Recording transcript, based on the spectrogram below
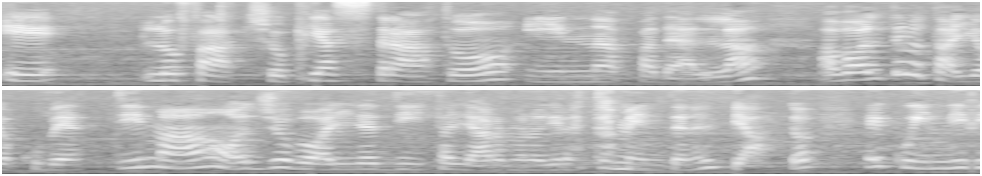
E lo faccio piastrato in padella, a volte lo taglio a cubetti ma oggi ho voglia di tagliarmelo direttamente nel piatto e quindi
